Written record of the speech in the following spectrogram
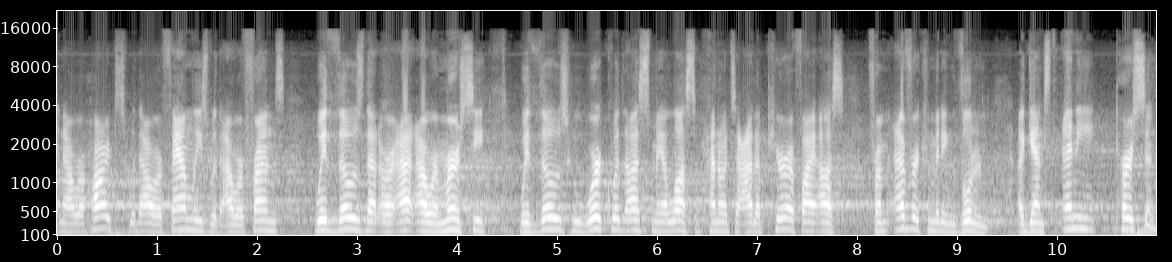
in our hearts, with our families, with our friends, with those that are at our mercy, with those who work with us. May Allah subhanahu wa ta'ala purify us from ever committing dhulm against any person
